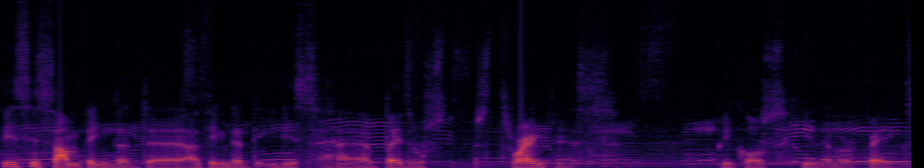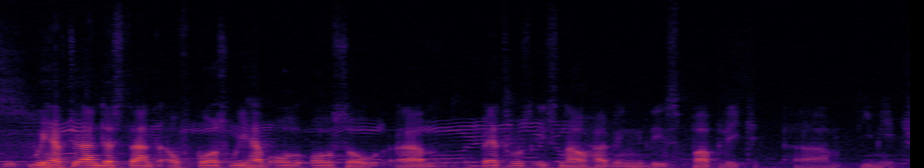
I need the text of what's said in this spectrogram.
this is something that uh, I think that it is uh, Petrus' strengthness because he never fakes. we have to understand, of course, we have al- also, um, Petrus is now having this public um, image.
